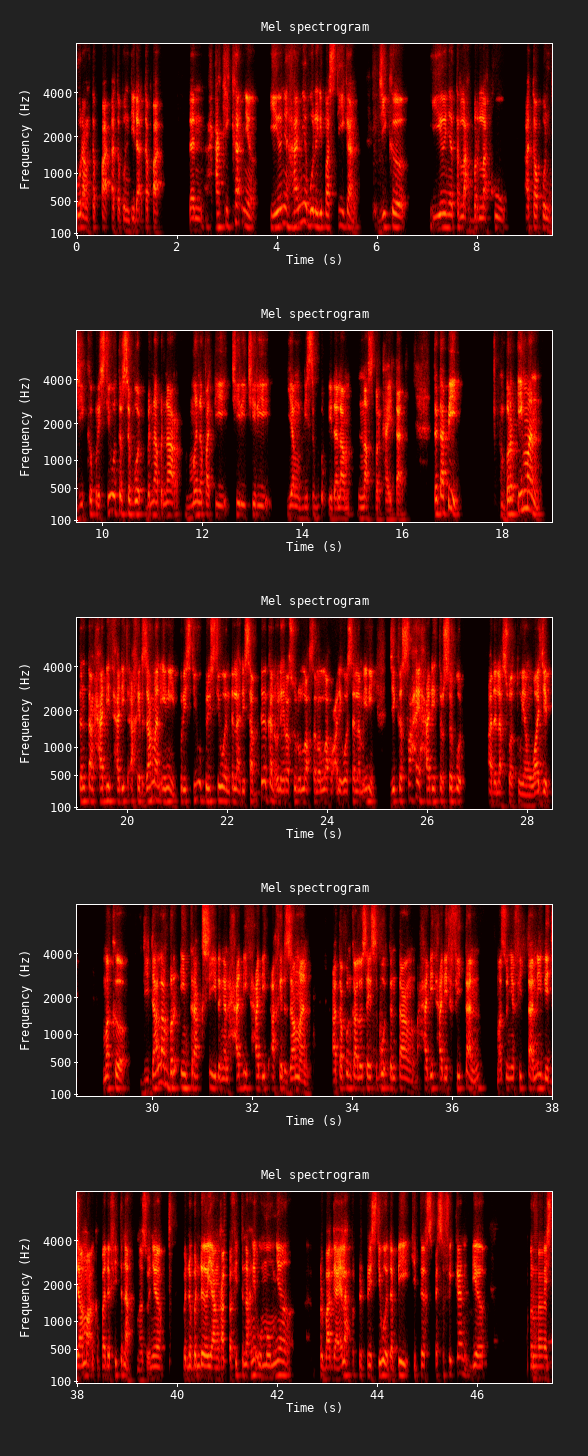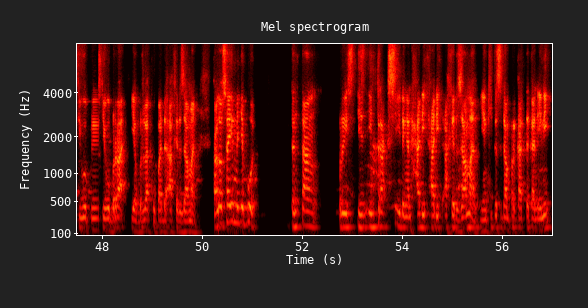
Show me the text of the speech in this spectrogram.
kurang tepat ataupun tidak tepat dan hakikatnya ianya hanya boleh dipastikan jika ianya telah berlaku ataupun jika peristiwa tersebut benar-benar menepati ciri-ciri yang disebut di dalam nas berkaitan. Tetapi beriman tentang hadis-hadis akhir zaman ini, peristiwa-peristiwa yang telah disabdakan oleh Rasulullah sallallahu alaihi wasallam ini, jika sahih hadis tersebut adalah suatu yang wajib, maka di dalam berinteraksi dengan hadis-hadis akhir zaman ataupun kalau saya sebut tentang hadis-hadis fitan, maksudnya fitan ni dia jamak kepada fitnah. Maksudnya benda-benda yang kalau fitnah ni umumnya pelbagailah peristiwa tapi kita spesifikkan dia peristiwa-peristiwa berat yang berlaku pada akhir zaman. Kalau saya menyebut tentang interaksi dengan hadis-hadis akhir zaman yang kita sedang perkatakan ini,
